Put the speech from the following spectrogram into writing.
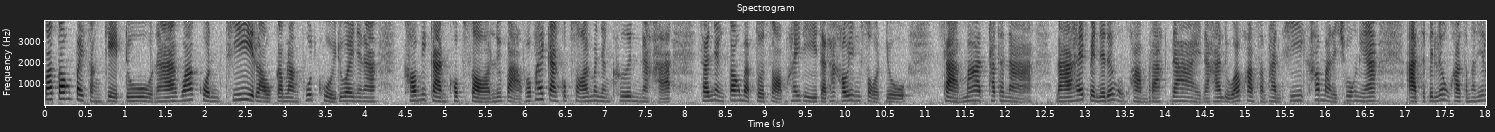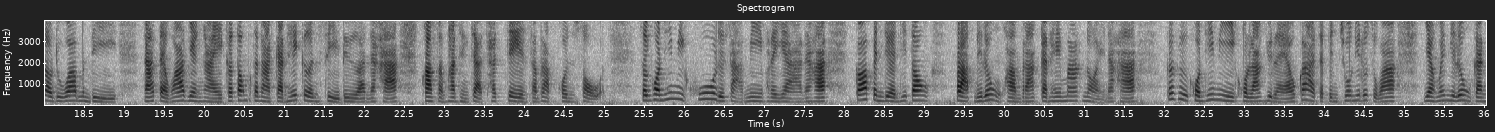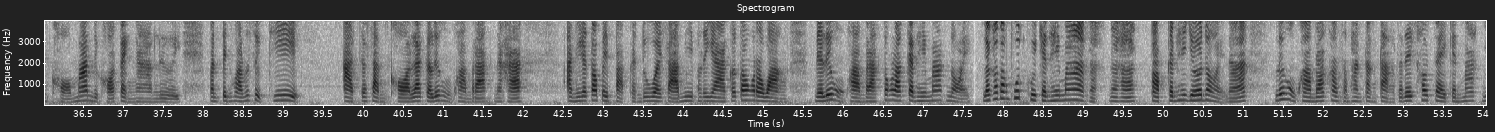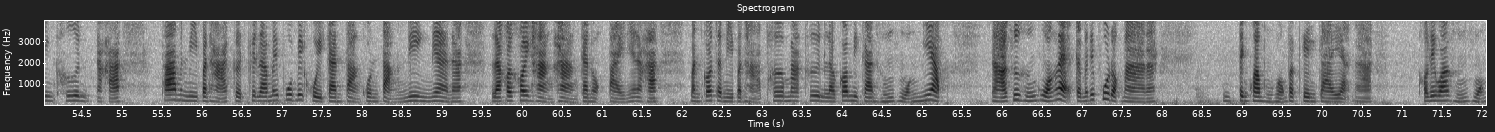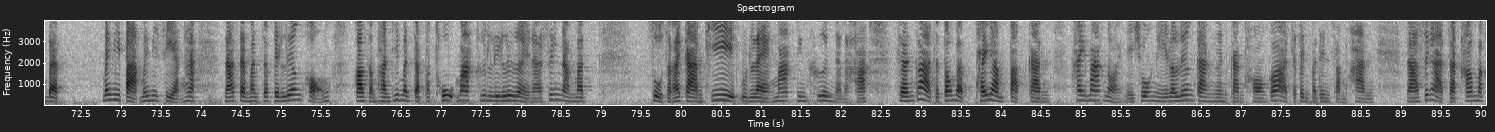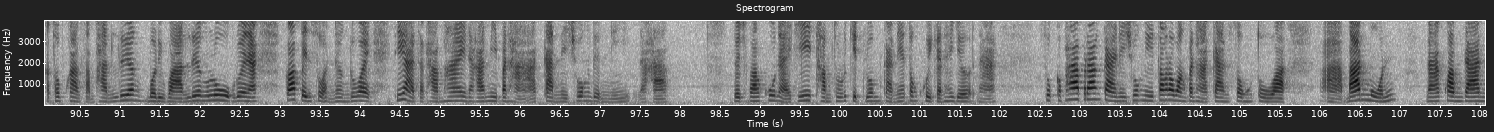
ก็ต้องไปสังเกตดูนะว่าคนที่เรากำลังพูดคุยด้วยเนี่ยนะเขามีการคบซ้อนหรือเปล่า เพราะให้การคบซ้อนมันยังขึ้นนะคะ ฉันยังต้องแบบตรวจสอบให้ดี แต่ถ้าเขายังโสดอยู่ สามารถพัฒนานะคะให้เป็นในเรื่องของความรักได้นะคะ หรือว่าความสัมพันธ์ที่เข้ามาในช่วงนี้อาจจะเป็นเรื่องของความสัมพันธ์ที่เราดูว่ามันดีนะแต่ว่ายังไงก็ต้องพัฒนากันให้เกิน 4 เดือนนะคะ ความสัมพันธ์ถึงจะชัดเจนสำหรับคนโสดส่วนคนที่มีคู่หรือสามีภรรยานะคะ ก็เป็นเดือนที่ต้องปรับในเรื่องของความรักกันให้มากหน่อยนะคะก็คือคนที่มีคนรักอยู่แล้วก็อาจจะเป็นช่วงที่รู้สึกว่ายังไม่มีเรื่องของการขอมั่นหรือขอแต่งงานเลย มันเป็นความรู้สึกที่ อาจจะสั่นคลอนและกับเรื่องของความรักนะคะ อันนี้ก็ต้องไปปรับกันด้วย สามีภรรยาก็ต้องระวังในเรื่องของความรักต้องรักกันให้มากหน่อย แล้วก็ต้องพูดคุยกันให้มากอะนะคะ ปรับกันให้เยอะหน่อยนะ เรื่องของความรักความสัมพันธ์ต่างๆ จะได้เข้าใจกันมากยิ่งขึ้นนะคะถ้ามันมีปัญหาเกิดขึ้นแล้วไม่พูดไม่คุยกันต่างคนต่างนิ่งเนี่ยนะแล้วค่อยๆห่างห่างๆกันออกไปเนี่ยนะคะ มันก็จะมีปัญหาเพิ่มมากขึ้น แล้วก็มีการหึงหวงเงียบนะคะคือหึงหวงแหละแต่ไม่ได้พูดออกมานะ เป็นความหึงหวงแบบเกรงใจอะนะเขาเรียกว่าหึงหวงแบบไม่มีปากไม่มีเสียงอะนะแต่มันจะเป็นเรื่องของความสัมพันธ์ที่มันจะปะทุมากขึ้นเรื่อยๆนะซึ่งนำมาสู่สถานการณ์ที่รุนแรงมากยิ่งขึ้นน่ะนะคะฉะนั้นก็อาจจะต้องแบบพยายามปรับกันให้มากหน่อยในช่วงนี้ แล้วเรื่องการเงินการทองก็อาจจะเป็นประเด็นสำคัญนะซึ่งอาจจะเข้ามากระทบความสัมพันธ์เรื่องบริวารเรื่องลูกด้วยนะก็เป็นส่วนหนึ่งด้วยที่อาจจะทำให้นะคะมีปัญหากันในช่วงเดือนนี้นะคะ โดยเฉพาะคู่ไหนที่ทำธุรกิจร่วมกันเนี่ยต้องคุยกันให้เยอะนะ สุขภาพร่างกายในช่วงนี้ต้องระวังปัญหาการทรงตัวบ้านหมุนนะความดัน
